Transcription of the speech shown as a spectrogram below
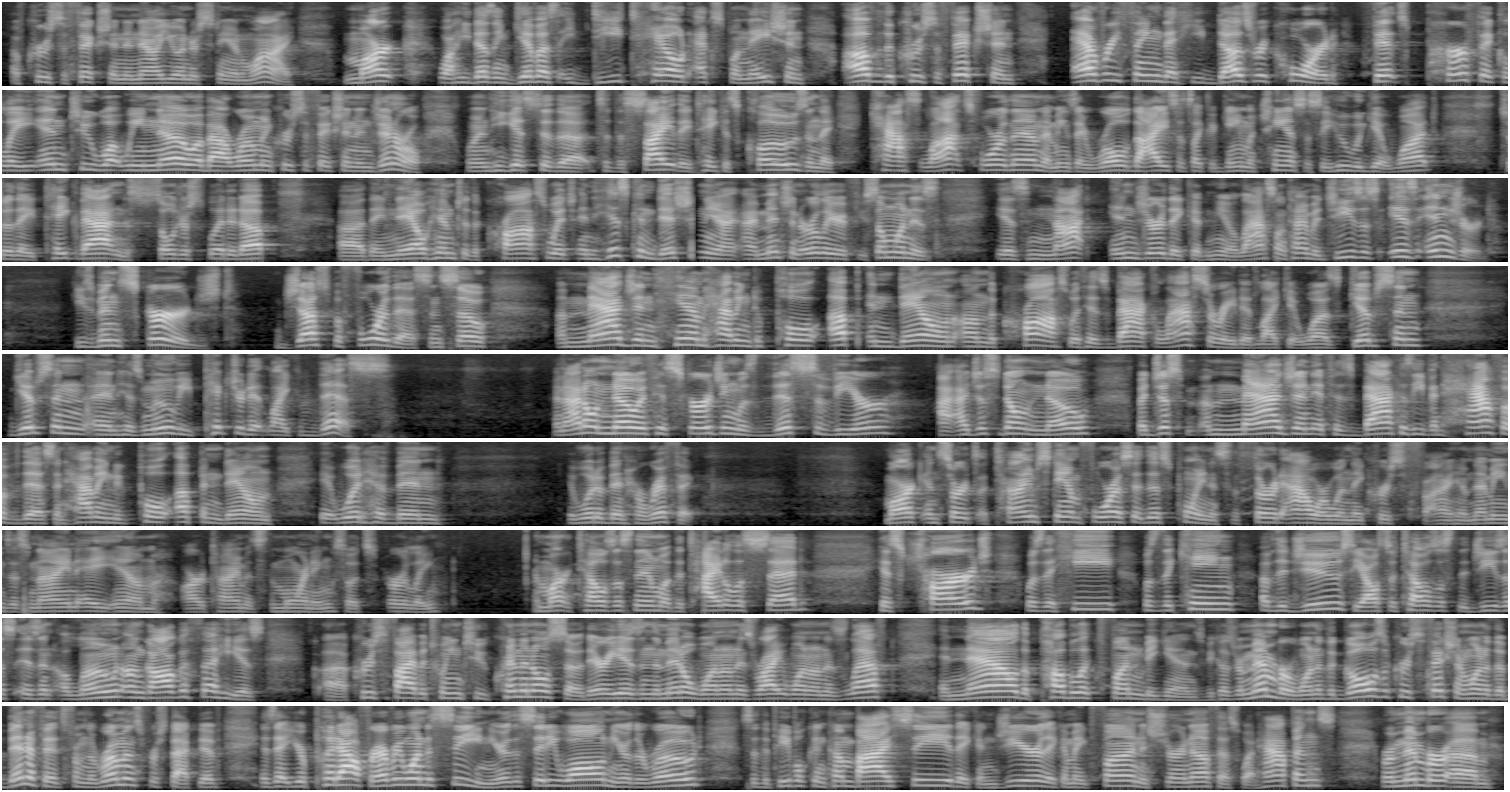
of crucifixion, and now you understand why. Mark, while he doesn't give us a detailed explanation of the crucifixion, everything that he does record fits perfectly into what we know about Roman crucifixion in general. When he gets to the, to the site, they take his clothes and they cast lots for them. That means they roll dice. It's like a game of chance to see who would get what. So they take that and the soldiers split it up. Uh, they nail him to the cross, which in his condition, you know, I, I mentioned earlier, if someone is, is not injured, they could you know, last a long time, but Jesus is injured. He's been scourged just before this. And so Imagine him having to pull up and down on the cross with his back lacerated like it was. Gibson, Gibson in his movie pictured it like this. And I don't know if his scourging was this severe. I, I just don't know. But just imagine if his back is even half of this and having to pull up and down, it would have been, it would have been horrific. Mark inserts a timestamp for us at this point. It's the third hour when they crucify him. That means it's 9 a.m. our time. It's the morning, so it's early. And Mark tells us then what the title is said. His charge was that he was the king of the Jews. He also tells us that Jesus isn't alone on Golgotha. He is uh, crucified between two criminals. So there he is in the middle, one on his right, one on his left. And now the public fun begins. Because remember, one of the goals of crucifixion, one of the benefits from the Romans' perspective, is that you're put out for everyone to see near the city wall, near the road, so the people can come by, see, they can jeer, they can make fun. And sure enough, that's what happens. Remember, um,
